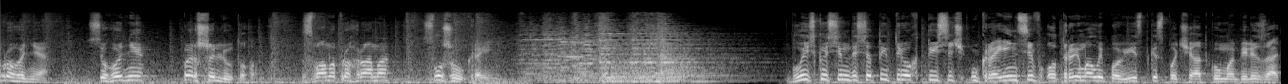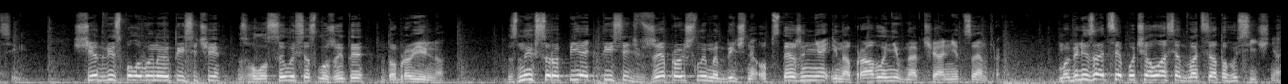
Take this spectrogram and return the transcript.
Доброго дня! Сьогодні 1 лютого. З вами програма Служу Україні. Близько 73 тисяч українців отримали повістки з початку мобілізації. Ще 2,5 тисячі зголосилися служити добровільно. З них 45 тисяч вже пройшли медичне обстеження і направлені в навчальні центри. Мобілізація почалася 20 січня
